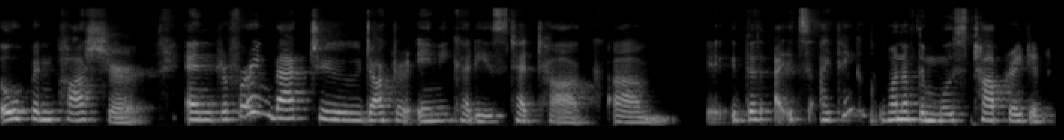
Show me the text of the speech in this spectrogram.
open posture and referring back to dr amy cuddy's ted talk um, it's i think one of the most top rated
